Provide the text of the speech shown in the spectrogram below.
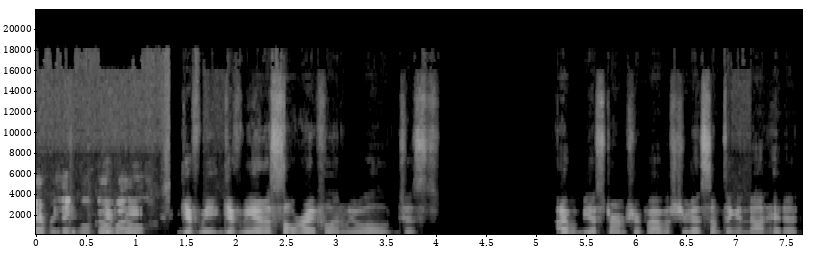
everything will go Give well. me- Give me give me an assault rifle and we will just I will be a stormtrooper. I will shoot at something and not hit it.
